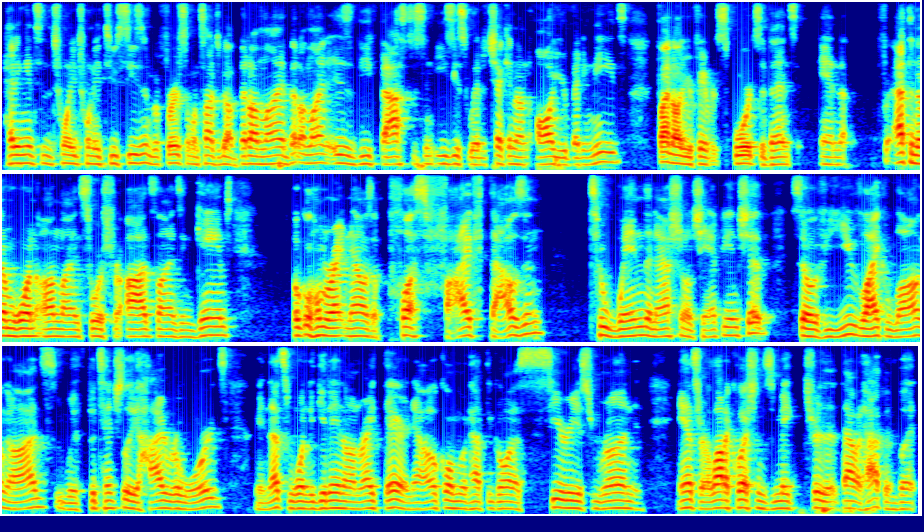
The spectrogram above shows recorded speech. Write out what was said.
heading into the 2022 season. But first, I want to talk to you about Bet Online. Bet Online is the fastest and easiest way to check in on all your betting needs, find all your favorite sports events, and at the number one online source for odds, lines, and games. Oklahoma right now is a plus 5,000 to win the national championship. So if you like long odds with potentially high rewards, I mean, that's one to get in on right there. Now, Oklahoma would have to go on a serious run and answer a lot of questions to make sure that that would happen. But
